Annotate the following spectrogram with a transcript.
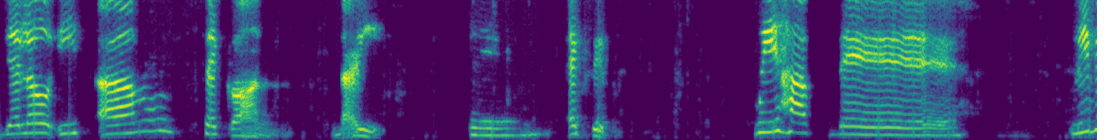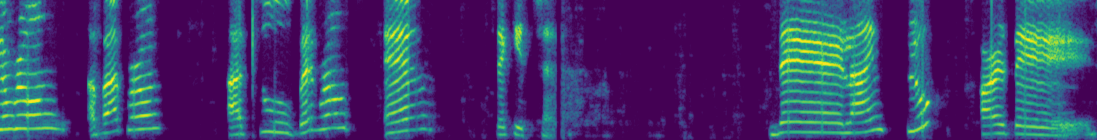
yellow is um secondary um, exit. We have the living room, a bathroom, uh, two bedrooms, and the kitchen. The lines blue are the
